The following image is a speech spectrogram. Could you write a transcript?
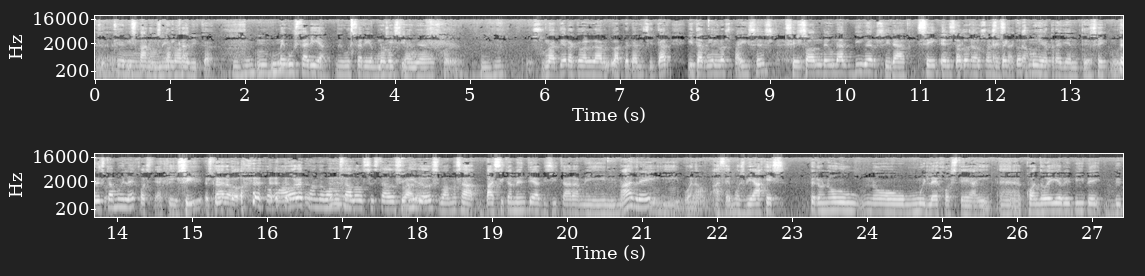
eh, que Hispanoamérica. Me gustaría, me gustaría No me muchísimo. extraña eso. eh. Es una tierra que vale la, la pena visitar y también los países Sí. Son de una diversidad Sí, en exacto, todos los aspectos exacto. muy atrayentes. Sí, pero está muy lejos de aquí. Sí, es claro. cierto. Como ahora cuando vamos a los Estados Claro. Unidos, vamos a básicamente a visitar a mi, mi madre y bueno, hacemos viajes pero no, no muy lejos de ahí. Eh, cuando ella vive- vi-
